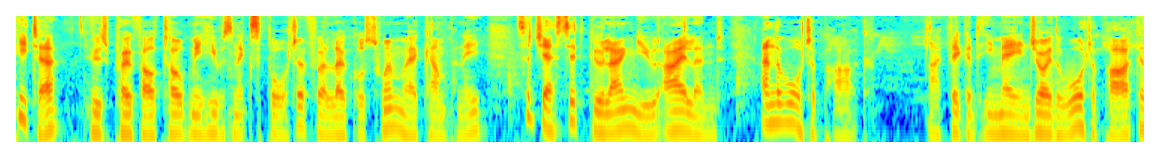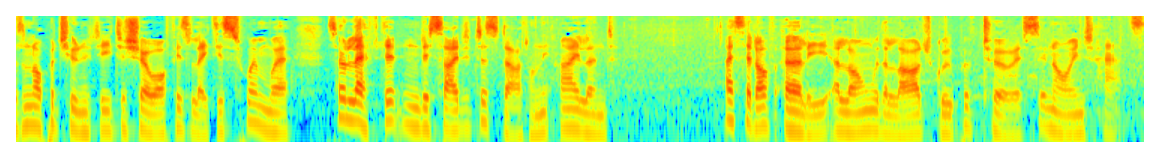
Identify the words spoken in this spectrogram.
Peter, whose profile told me he was an exporter for a local swimwear company, suggested Gulangyu Island and the water park. I figured he may enjoy the water park as an opportunity to show off his latest swimwear, so left it and decided to start on the island. I set off early along with a large group of tourists in orange hats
